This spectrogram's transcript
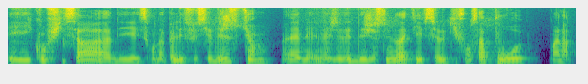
et ils confient ça à des, ce qu'on appelle les sociétés de gestion, des, des gestionnaires d'actifs. C'est eux qui font ça pour eux. Voilà.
